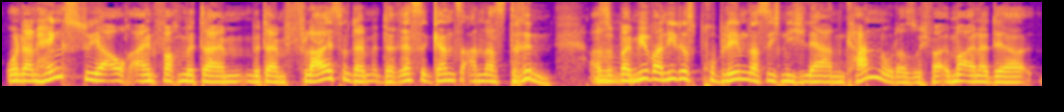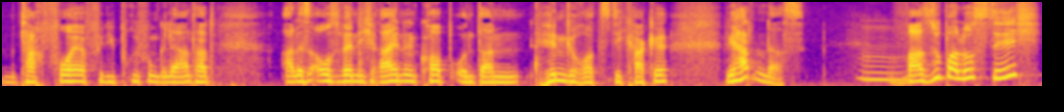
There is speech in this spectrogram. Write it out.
Und dann hängst du ja auch einfach mit deinem, mit deinem Fleiß und deinem Interesse ganz anders drin. Also Mhm. bei mir war nie das Problem, dass ich nicht lernen kann oder so. Ich war immer einer, der einen Tag vorher für die Prüfung gelernt hat, alles auswendig rein in den Kopf und dann hingerotzt die Kacke. Wir hatten das. Mhm. War super lustig.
